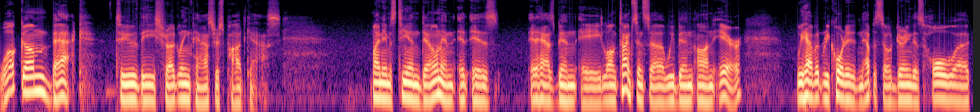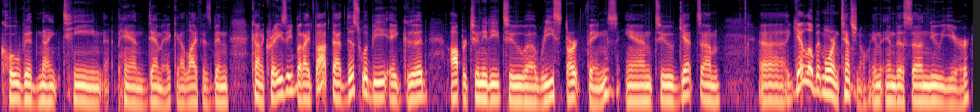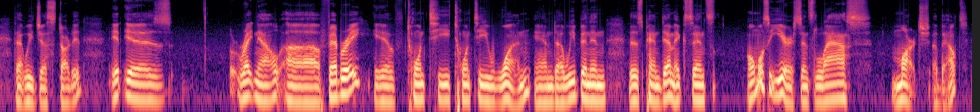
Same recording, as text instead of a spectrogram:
Welcome back to the Struggling Pastors Podcast. My name is Thien Doan, and it is it has been a long time since uh, we've been on air. We haven't recorded an episode during this whole uh, COVID 19 pandemic. Uh, life has been kind of crazy, but I thought that this would be a good opportunity to uh, restart things and to get. Um, uh, get a little bit more intentional in in this uh, new year that we just started. It is right now uh, February of 2021, and uh, we've been in this pandemic since almost a year since last March about.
